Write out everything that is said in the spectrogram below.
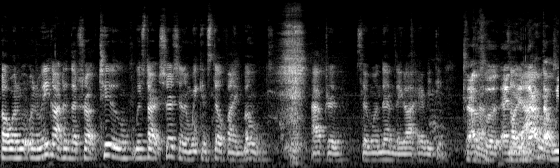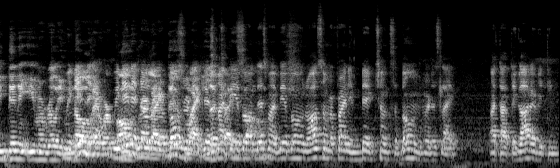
But when when we got to the truck too, we start searching and we can still find bones. After so when them they got everything. That's what, and, So and that that, that we didn't even really We know didn't, they were we bones. didn't know we're they were bones. We're might like, this might be a like bone. This might be a bone. All of a sudden, we're finding big chunks of bone. We're just like, I thought they got everything.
